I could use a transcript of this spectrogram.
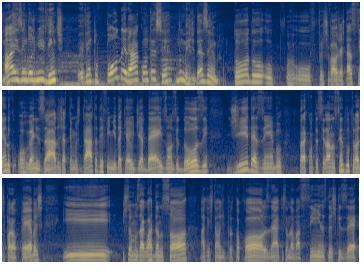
mas em 2020 o evento poderá acontecer no mês de dezembro. Todo o, o, festival já está sendo organizado, já temos data definida, que é o dia 10, 11 e 12 de dezembro para acontecer lá no Centro Cultural de Paraupebas. E estamos aguardando só a questão de protocolos, né, a questão da vacina, se Deus quiser,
